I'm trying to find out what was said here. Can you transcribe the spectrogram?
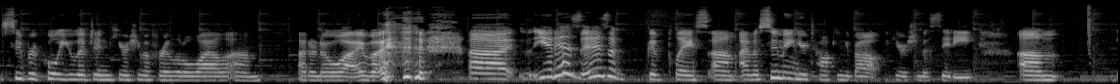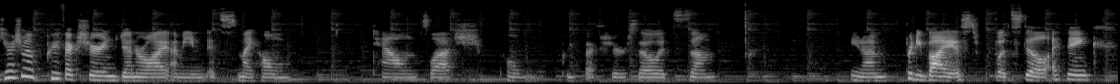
super cool. You lived in Hiroshima for a little while. Um, I don't know why, but uh, it is it is a good place. Um, I'm assuming you're talking about Hiroshima City. Um, Hiroshima Prefecture in general. I, I mean, it's my home town slash home prefecture, so it's um, you know, I'm pretty biased, but still, I think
